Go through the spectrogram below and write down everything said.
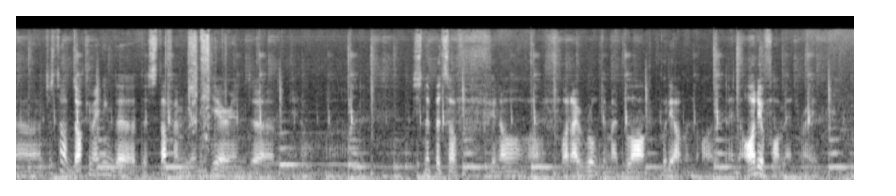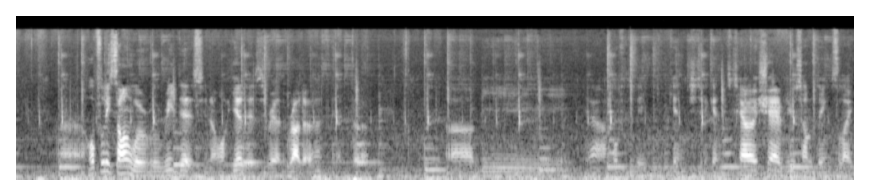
uh, just start documenting the, the stuff I'm learning here and uh, you know uh, snippets of you know of what I wrote in my blog, put it up in, in audio format, right? Uh, hopefully someone will, will, read this, you know, hear this rather, and uh, uh, be yeah. Hopefully they can they can share share with you some things like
